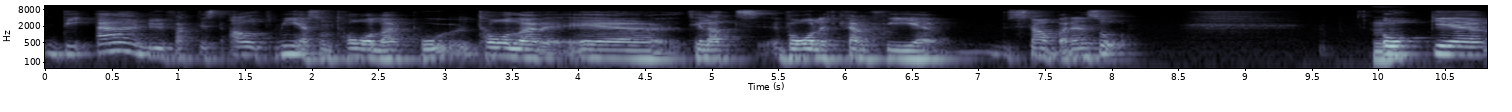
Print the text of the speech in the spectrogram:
det är nu faktiskt allt mer som talar, på, talar eh, till att valet kan ske snabbare än så. Mm. Och eh,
